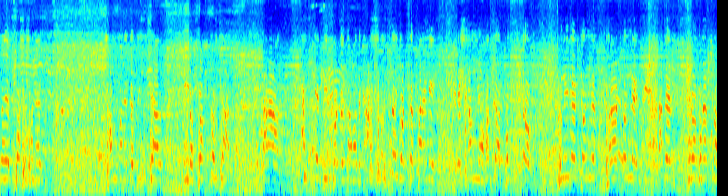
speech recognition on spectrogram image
বিশ্ববিদ্যালয়ের প্রশাসনের সম্মানিত বিচার কিংবা প্রক্টর তারা আজকের দিন পর্যন্ত আমাদেরকে আশ্বস্তই করতে পারেনি যে সাম্য হত্যার প্রকৃত খুনিদের জন্য, ধরার জন্য তাদের কোনো প্রকার কোনো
